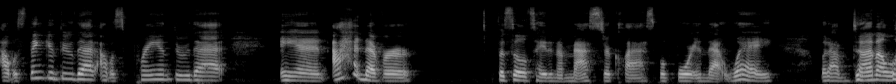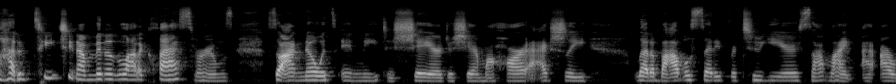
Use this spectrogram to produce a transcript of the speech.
I was thinking through that, I was praying through that, and I had never facilitated a master class before in that way, but I've done a lot of teaching. I've been in a lot of classrooms. So I know it's in me to share, to share my heart. I actually led a Bible study for two years. So I'm like, I, I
